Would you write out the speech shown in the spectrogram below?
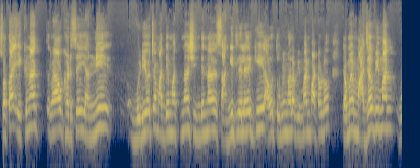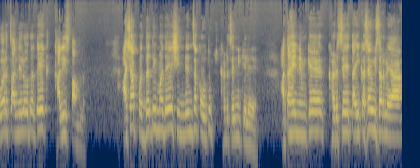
स्वतः एकनाथराव खडसे यांनी व्हिडिओच्या माध्यमातून शिंदेना सांगितलेलं आहे की अहो तुम्ही मला विमान पाठवलं त्यामुळे माझं विमान वर चाललेलं होतं ते खालीच थांबलं. अशा पद्धतीमध्ये शिंदेचं कौतुक खडसेंनी केलेलं आहे. आता हे नेमके खडसे ताई कशा विसरल्या?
